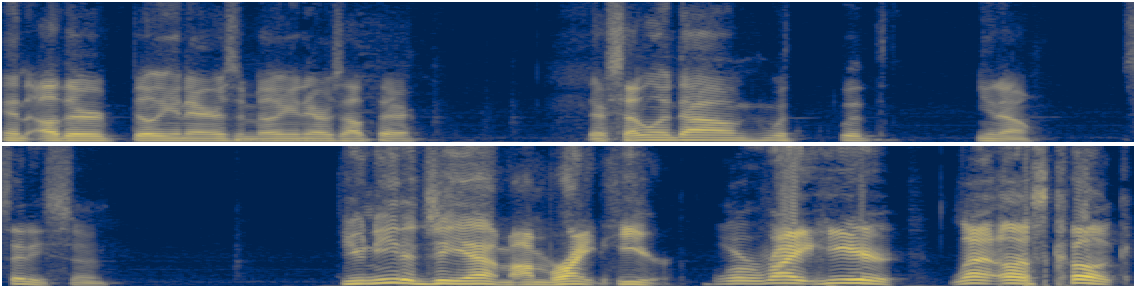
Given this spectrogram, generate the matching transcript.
and other billionaires and millionaires out there. They're settling down with with you know cities soon. If you need a GM, I'm right here. We're right here. Let us cook.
